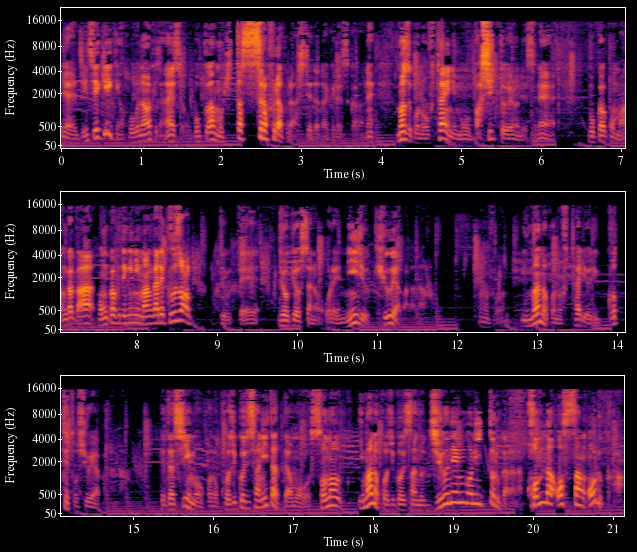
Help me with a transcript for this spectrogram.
いや人生経験豊富なわけじゃないですよ。僕はもうひたすらフラフラしてただけですからね。まずこのお二人にもうバシッと言えるんですね。僕はこう漫画家、本格的に漫画で食うぞって言って上京したの俺29やからな。今のこの二人よりごって年上やからな。下手しいもうこのこじこじさんに至ってはもうその今のこじこじさんの10年後に言っとるからな。こんなおっさんおるか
